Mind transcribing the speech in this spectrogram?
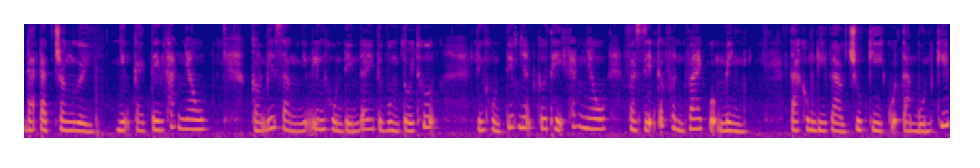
đã đặt cho người những cái tên khác nhau. Còn biết rằng những linh hồn đến đây từ vùng tối thượng, linh hồn tiếp nhận cơ thể khác nhau và diễn các phần vai của mình. Ta không đi vào chu kỳ của tám bốn kiếp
